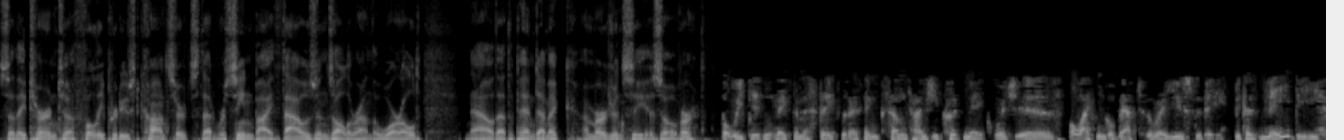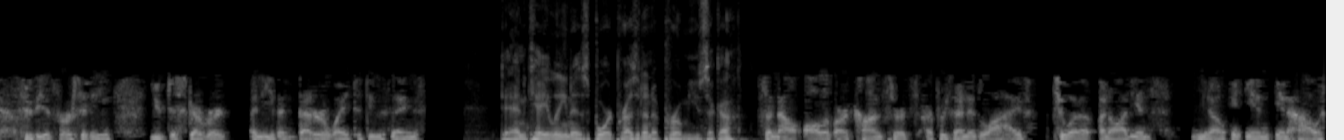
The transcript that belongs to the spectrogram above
So they turned to fully produced concerts that were seen by thousands all around the world. Now that the pandemic emergency is over. But we didn't make the mistake that I think sometimes you could make, which is, oh, I can go back to the way it used to be. Because maybe through the adversity, you've discovered an even better way to do things. Dan Kaline is board president of Pro Musica. So now all of our concerts are presented live to a, an audience, you know, in in house,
